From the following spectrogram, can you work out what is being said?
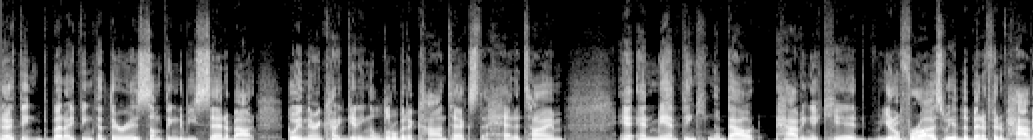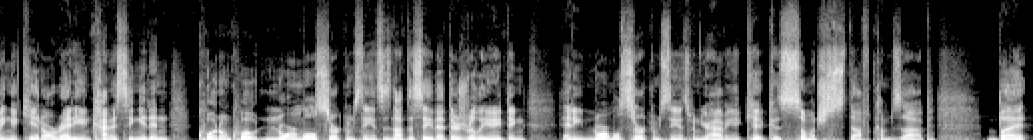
And I think, but I think that there is something to be said about going there and kind of getting a little bit of context ahead of time. And, and, man, thinking about having a kid, you know, for us, we had the benefit of having a kid already and kind of seeing it in quote unquote normal circumstances. Not to say that there's really anything, any normal circumstance when you're having a kid because so much stuff comes up. But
